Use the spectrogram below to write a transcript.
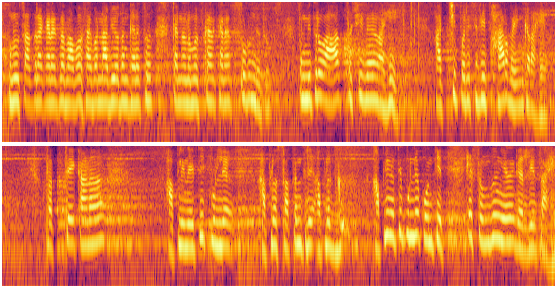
म्हणून साजरा करायचा बाबासाहेबांना अभिवादन करायचं त्यांना नमस्कार करायचं सोडून देतो. पण मित्र आज तशी वेळ नाही. आजची परिस्थिती फार भयंकर आहे. प्रत्येकानं आपली नैतिक मूल्य आपलं स्वातंत्र्य आपलं ग आपली नैतिक मूल्य कोणती आहेत हे समजून घेणं गरजेचं आहे.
